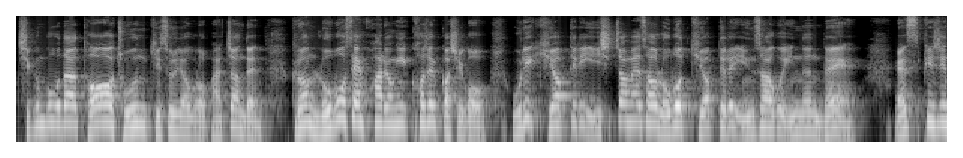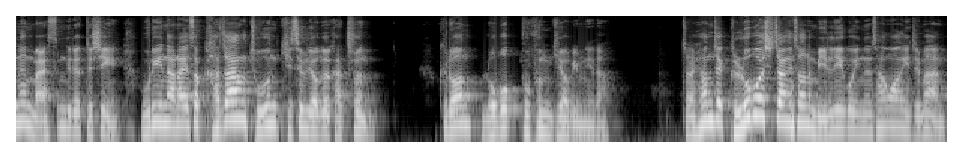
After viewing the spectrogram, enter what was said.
지금보다 더 좋은 기술력으로 발전된 그런 로봇의 활용이 커질 것이고 우리 기업들이 이 시점에서 로봇 기업들을 인수하고 있는데 SPG는 말씀드렸듯이 우리나라에서 가장 좋은 기술력을 갖춘 그런 로봇 부품 기업입니다. 자, 현재 글로벌 시장에서는 밀리고 있는 상황이지만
